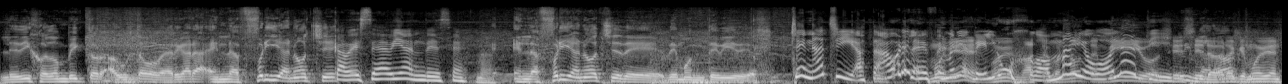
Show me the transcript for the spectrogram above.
Le dijo don Víctor a Gustavo Vergara en la fría noche, Cabecea bien, dice. en la fría noche de, de Montevideo. Che, Nachi, hasta ahora la efeméride de lujo. Mario Volati. Sí, sí, la verdad que muy bien.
